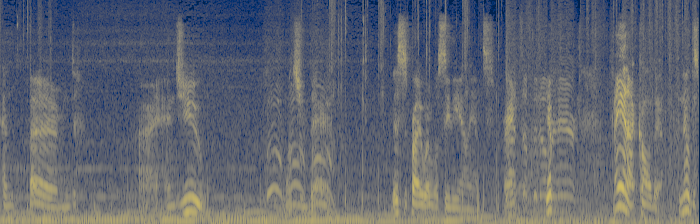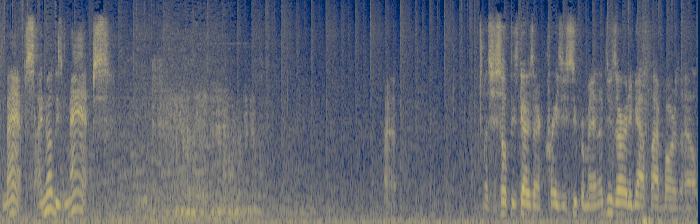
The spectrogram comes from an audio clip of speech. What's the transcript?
confirmed. Alright, and you, once you're there. This is probably where we'll see the aliens, right? Yep. here. Man, I called it. I know these maps. I know these maps. Alright. Let's just hope these guys aren't crazy Superman. That dude's already got five bars of health.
